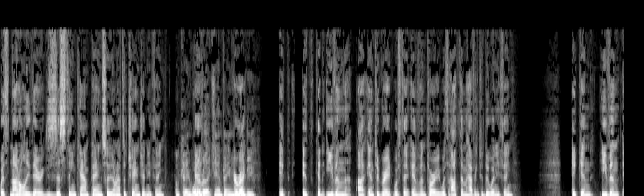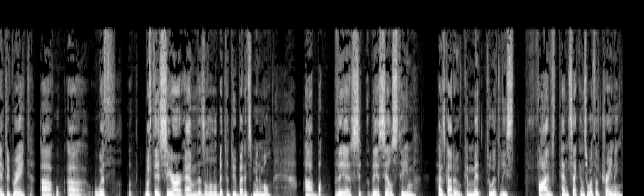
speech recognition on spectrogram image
with not only their existing campaign, so they don't have to change anything. Okay, whatever that campaign Correct. may be. It it can even uh, integrate with the inventory without them having to do anything. It can even integrate uh, uh, with with the CRM. There's a little bit to do, but it's minimal. Uh, bu- the the sales team has got to commit to at least five ten seconds worth of training,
